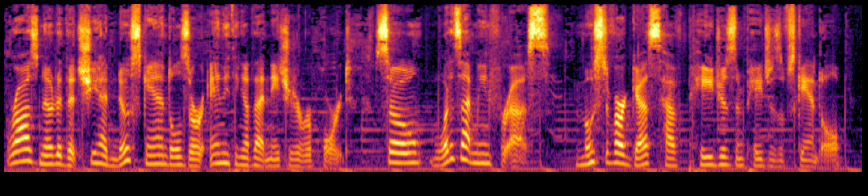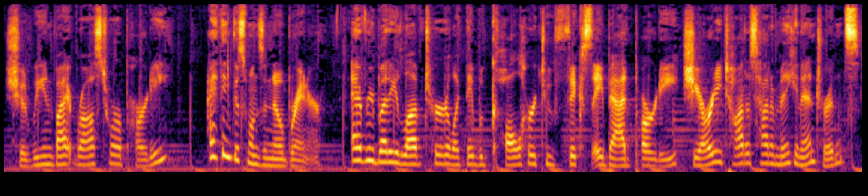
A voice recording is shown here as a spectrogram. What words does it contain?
Roz noted that she had no scandals or anything of that nature to report. So, what does that mean for us? Most of our guests have pages and pages of scandal. Should we invite Roz to our party? I think this one's a no brainer. Everybody loved her like they would call her to fix a bad party. She already taught us how to make an entrance.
